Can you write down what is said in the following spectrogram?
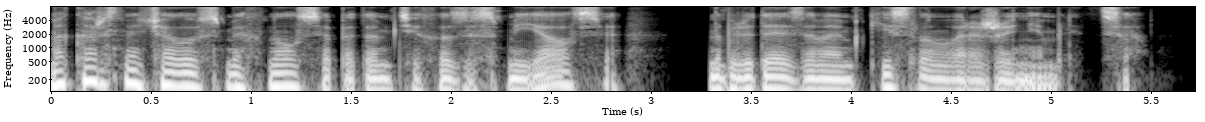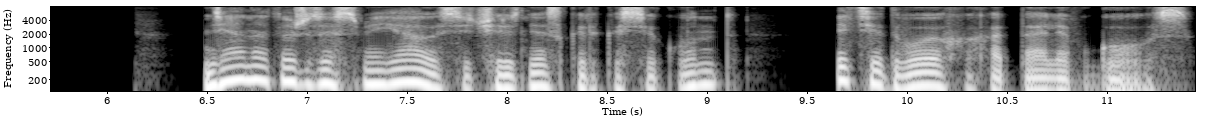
Макар сначала усмехнулся, потом тихо засмеялся, наблюдая за моим кислым выражением лица. Диана тоже засмеялась, и через несколько секунд эти двое хохотали в голос.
